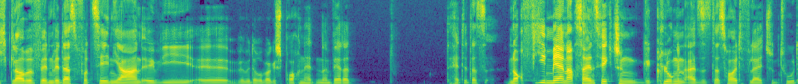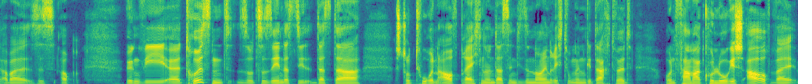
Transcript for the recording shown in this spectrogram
ich glaube, wenn wir das vor zehn Jahren irgendwie, äh, wenn wir darüber gesprochen hätten, dann wäre das, hätte das noch viel mehr nach Science Fiction geklungen, als es das heute vielleicht schon tut. Aber es ist auch irgendwie äh, tröstend, so zu sehen, dass, die, dass da Strukturen aufbrechen und dass in diese neuen Richtungen gedacht wird. Und pharmakologisch auch, weil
